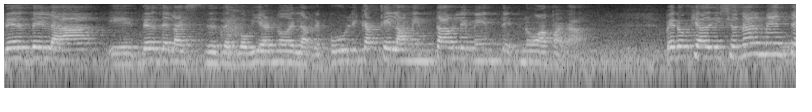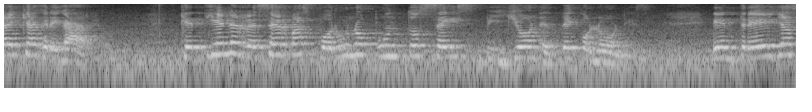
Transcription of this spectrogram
eh, desde, la, desde el gobierno de la República que lamentablemente no ha pagado. Pero que adicionalmente hay que agregar que tiene reservas por 1.6 billones de colones, entre ellas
